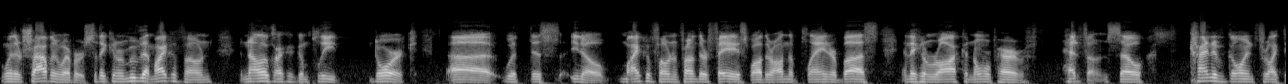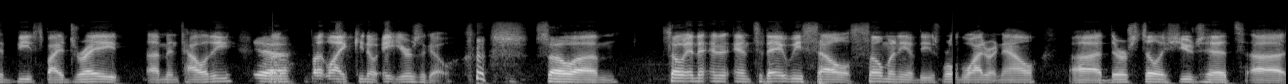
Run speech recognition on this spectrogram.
when they're traveling, whatever, so they can remove that microphone and not look like a complete dork uh, with this, you know, microphone in front of their face while they're on the plane or bus, and they can rock a normal pair of headphones. So, kind of going for like the Beats by Dre uh, mentality, Yeah. but, but like you know, eight years ago. so, um, so and, and and today we sell so many of these worldwide right now. Uh, they're still a huge hit, uh,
